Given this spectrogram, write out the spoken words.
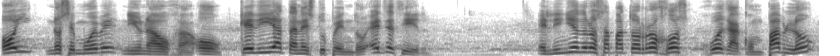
hoy no se mueve ni una hoja, o qué día tan estupendo. Es decir, el niño de los zapatos rojos juega con Pablo,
